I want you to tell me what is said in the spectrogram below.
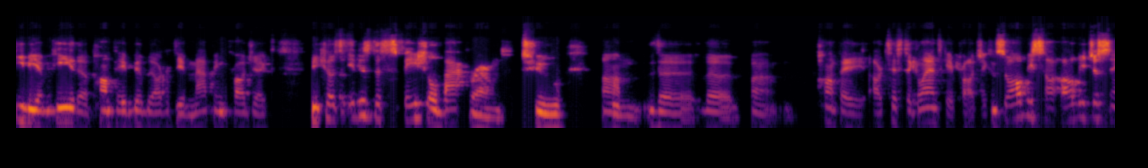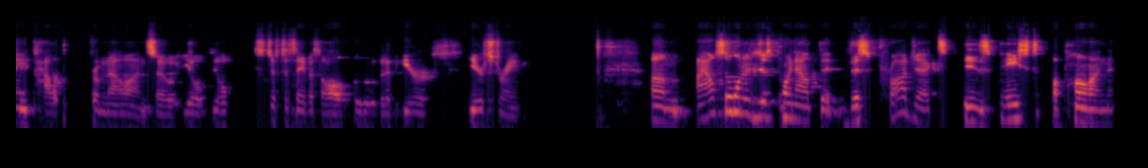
PBMP, the Pompeii Bibliography and Mapping Project, because it is the spatial background to um, the the um, Pompeii Artistic Landscape Project. And so I'll be I'll be just saying PALP from now on. So you'll you'll just to save us all a little bit of ear ear strain. Um, I also wanted to just point out that this project is based upon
